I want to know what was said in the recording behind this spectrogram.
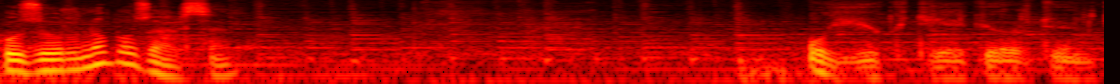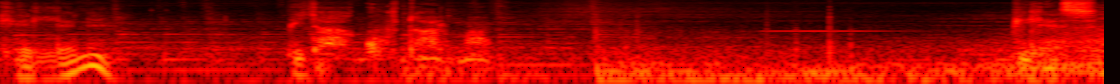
huzurunu bozarsın. O yük diye gördüğün kelleni bir daha kurtarmam. Bilesin.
